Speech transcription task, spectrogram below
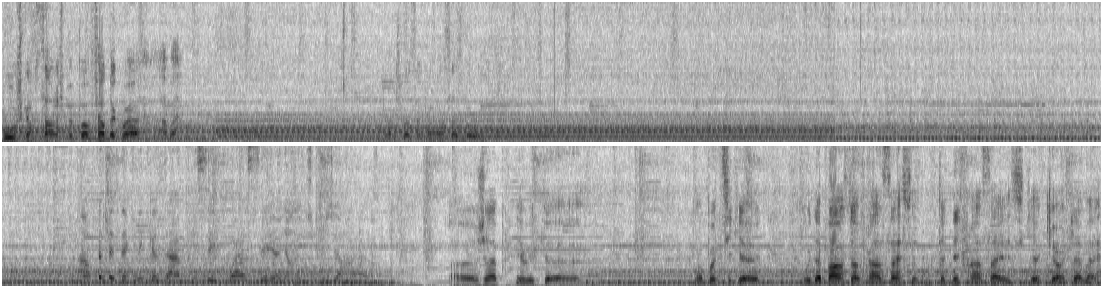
bougent comme ça, je peux pas faire de quoi avant. Bon, tu vois, ça commence à bouger. En fait, les techniques que tu as apprises, c'est quoi? C'est, euh, y en a-tu plusieurs? Euh, j'ai appris avec euh, mon petit que au départ c'est un français, c'est une technique française qu'il qui qui avait.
